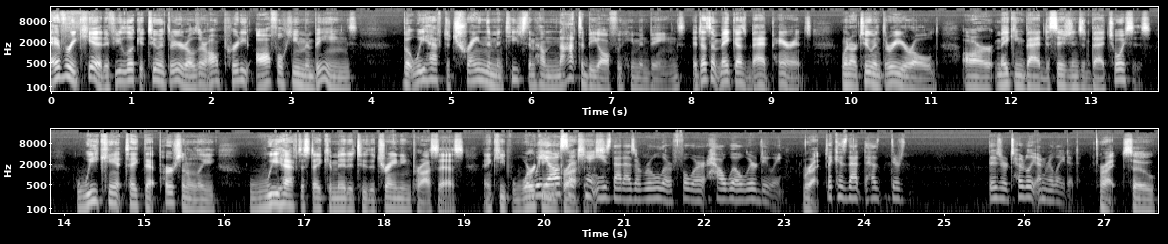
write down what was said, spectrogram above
Every kid, if you look at two and three year olds, they're all pretty awful human beings. But we have to train them and teach them how not to be awful human beings. It doesn't make us bad parents when our two and three year old are making bad decisions and bad choices. we can't take that personally. We have to stay committed to the training process and keep working we the also process. can't use that as a ruler for how well we're doing right. because that has there's those are totally unrelated. Right. So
